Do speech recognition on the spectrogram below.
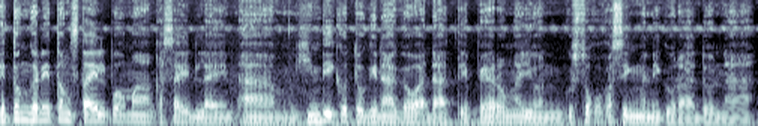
Itong ganitong style po mga ka-sideline, um, hindi ko to ginagawa dati pero ngayon gusto ko kasing manigurado na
